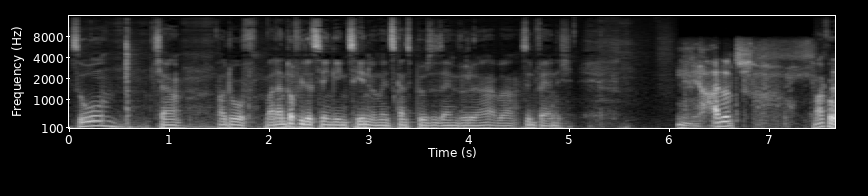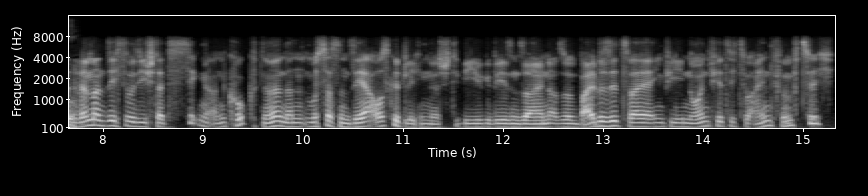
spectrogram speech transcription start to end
So, tja, war doof. War dann doch wieder 10 gegen 10, wenn man jetzt ganz böse sein würde, aber sind wir ja nicht. Ja, also, Marco. Also wenn man sich so die Statistiken anguckt, ne, dann muss das ein sehr ausgeglichenes Spiel gewesen sein. Also Ballbesitz war ja irgendwie 49 zu 51.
